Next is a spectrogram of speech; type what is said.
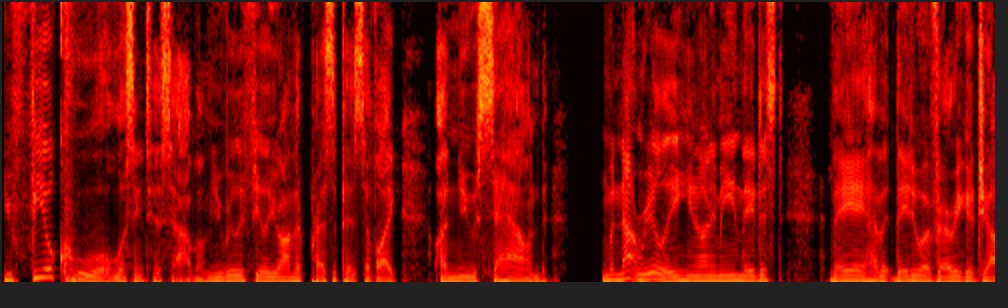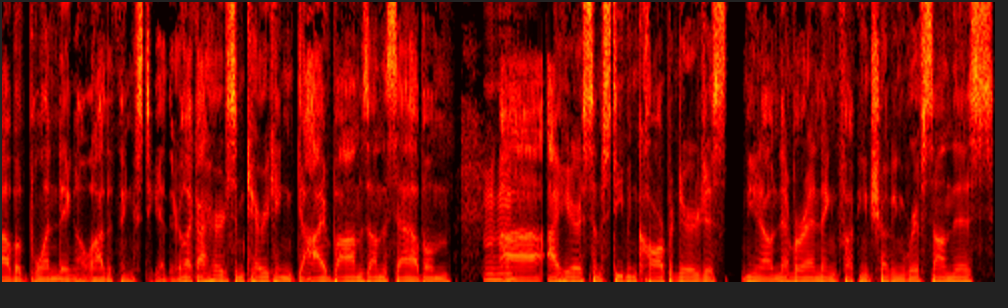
you feel cool listening to this album. You really feel you're on the precipice of like a new sound, but not really. You know what I mean? They just they have it. They do a very good job of blending a lot of things together. Like I heard some Kerry King dive bombs on this album. Mhm. Uh, I hear some Stephen Carpenter just you know never ending fucking chugging riffs on this.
